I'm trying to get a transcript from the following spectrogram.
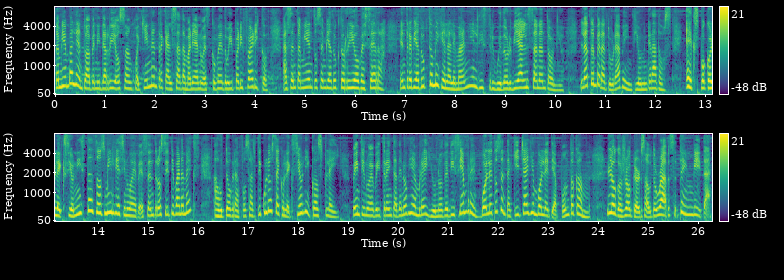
También va lento Avenida Río San Joaquín entre Calzada Mariano Escobedo y Periférico. Asentamientos en Viaducto Río Becerra. Entre Viaducto Miguel Alemán y el distribuidor vial San Antonio. La temperatura 21 grados. Expo Coleccionistas 2019, Centro City Banamex, autógrafos, artículos de colección y cosplay. 29 y 30 de noviembre y 1 de diciembre. Boletos en taquilla y en boletia.com. Logos Rockers Auto Raps te invita.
